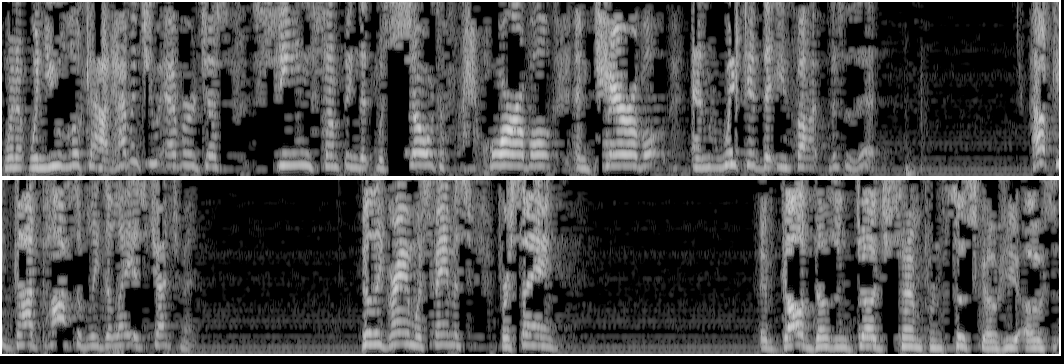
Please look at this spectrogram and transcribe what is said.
when, it, when you look out, haven't you ever just seen something that was so horrible and terrible and wicked that you thought, this is it? How could God possibly delay his judgment? Billy Graham was famous for saying, if God doesn't judge San Francisco, he owes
